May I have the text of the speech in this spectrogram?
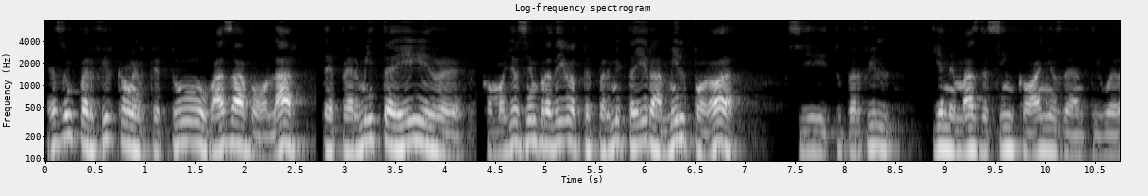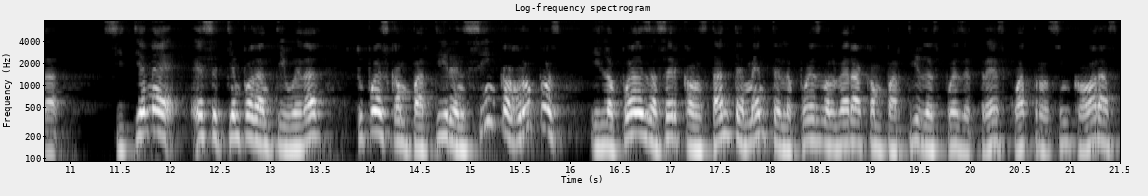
es un perfil con el que tú vas a volar. Te permite ir, como yo siempre digo, te permite ir a mil por hora. Si tu perfil tiene más de 5 años de antigüedad. Si tiene ese tiempo de antigüedad, tú puedes compartir en 5 grupos y lo puedes hacer constantemente, lo puedes volver a compartir después de 3, 4 o 5 horas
